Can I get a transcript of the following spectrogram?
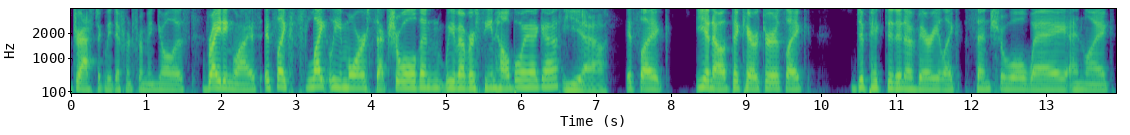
drastically different from Mignola's writing wise. It's like slightly more sexual than we've ever seen Hellboy, I guess yeah. it's like you know the character is like depicted in a very like sensual way and like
